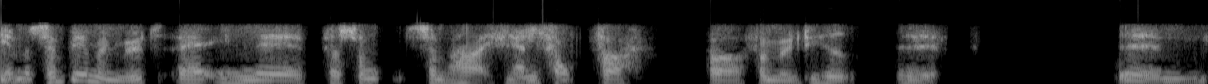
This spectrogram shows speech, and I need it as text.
Jamen, så bliver man mødt af en øh, person, som har en anden form for, for, for myndighed. Øh, øh,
